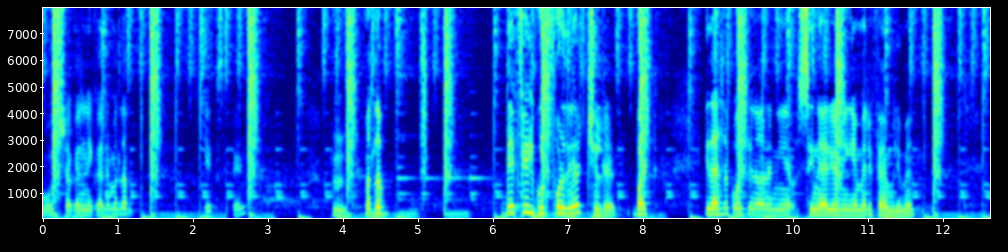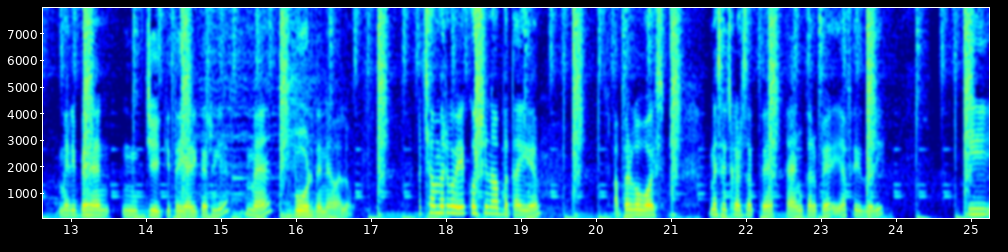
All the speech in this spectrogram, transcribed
वो स्ट्रगल नहीं कर रहे। मतलब एक सेकेंड हम्म, मतलब they feel good for their children but इधर ऐसा कोई सिनारियो नहीं है सिनेरियो नहीं है मेरी फैमिली में। मेरी बहन जे की तैयारी कर रही है मैं बोर्ड देने वाला हूँ। अच्छा मेरे को एक क्वेश्चन आप बताइए। आप मेरे को वॉइस मैसेज कर सकते हैं एंकर पे या फिर इधर ही, कि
